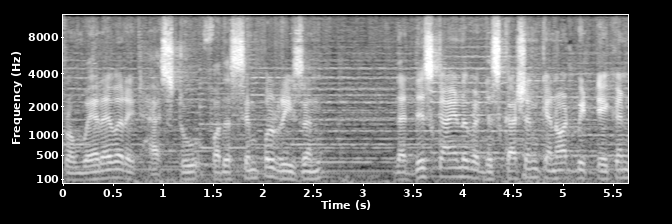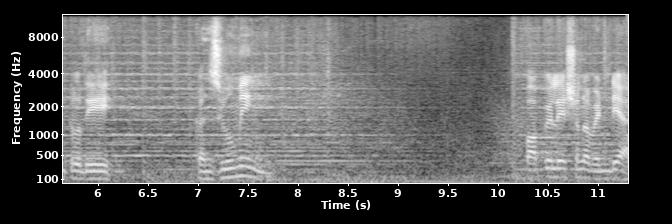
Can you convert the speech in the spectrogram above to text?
from wherever it has to for the simple reason that this kind of a discussion cannot be taken to the consuming population of India.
